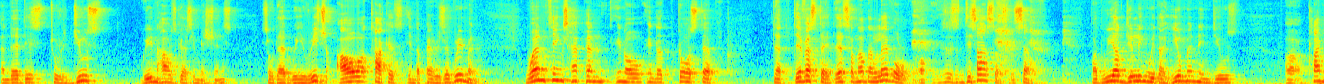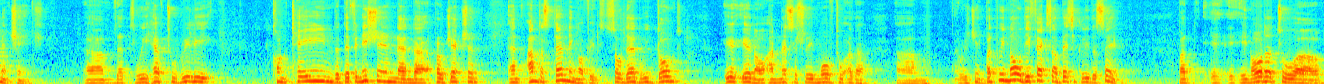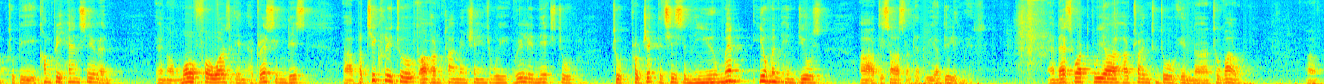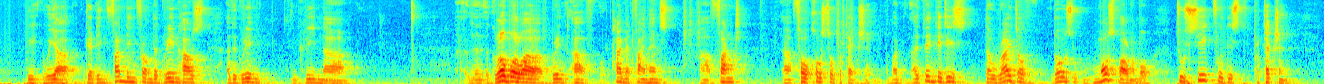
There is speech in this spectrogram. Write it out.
and that is to reduce greenhouse gas emissions so that we reach our targets in the Paris Agreement. When things happen, you know, in the doorstep that devastate, that's another level of this is disasters itself. But we are dealing with a human-induced uh, climate change um, that we have to really contain the definition and uh, projection and understanding of it so that we don't, you, you know, unnecessarily move to other um, regime. But we know the effects are basically the same. But in order to, uh, to be comprehensive and you know, move forward in addressing this, uh, particularly to, uh, on climate change, we really need to, to project this is a human, human-induced uh, disaster that we are dealing with. And that's what we are, are trying to do in uh, Tuvalu. Uh, we, we are getting funding from the greenhouse, uh, the green, green, uh, the global uh, green, uh, climate finance uh, fund for coastal protection. But I think it is the right of those most vulnerable to seek for this protection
